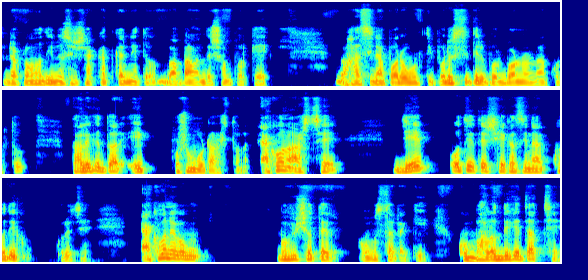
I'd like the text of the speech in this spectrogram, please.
ডক্টর মোহাম্মদ ইউনুসের সাক্ষাৎকার নিত বা বাংলাদেশ সম্পর্কে হাসিনা পরবর্তী পরিস্থিতির উপর বর্ণনা করত, তাহলে কিন্তু আর এই প্রসঙ্গটা আসতো না। এখন আসছে যে অতীতে শেখ হাসিনা ক্ষতি করেছে। এখন এবং ভবিষ্যতের অবস্থাটা কি? খুব ভালোর দিকে যাচ্ছে?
